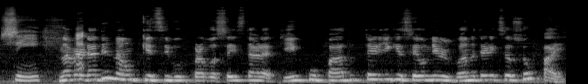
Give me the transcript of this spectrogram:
Sim. Na verdade, não, porque se pra você estar aqui, o culpado teria que ser o Nirvana, teria que ser o seu pai.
